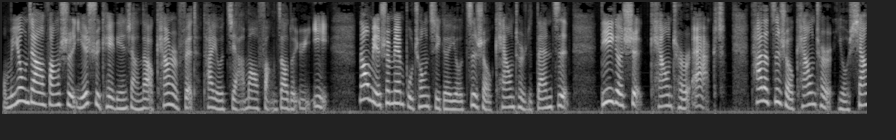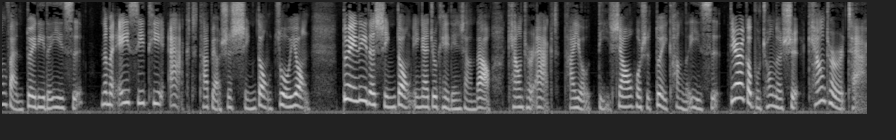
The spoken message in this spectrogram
我们用这样的方式，也许可以联想到 counterfeit，它有假冒、仿造的语义。那我们也顺便补充几个有字首 counter 的单字。第一个是 counteract，它的字首 counter 有相反、对立的意思。那么 act act 它表示行动作用，对立的行动应该就可以联想到 counteract，它有抵消或是对抗的意思。第二个补充的是 counterattack，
